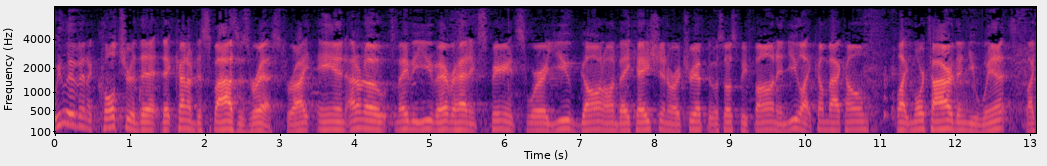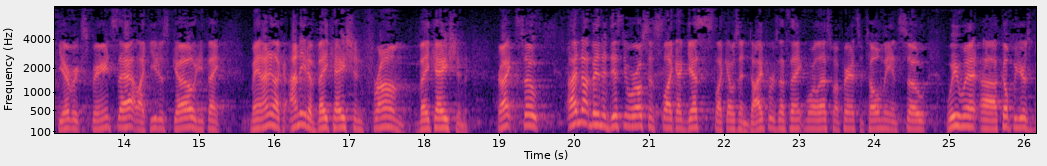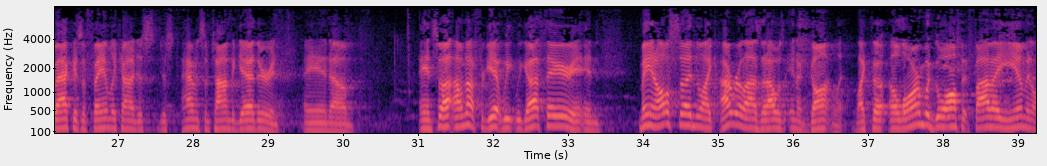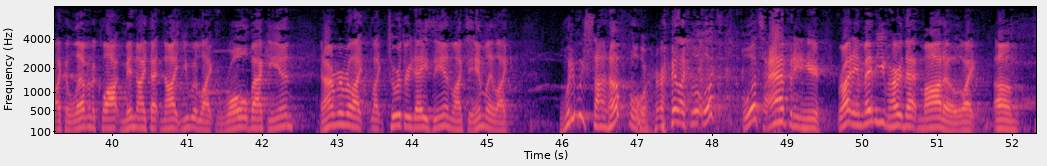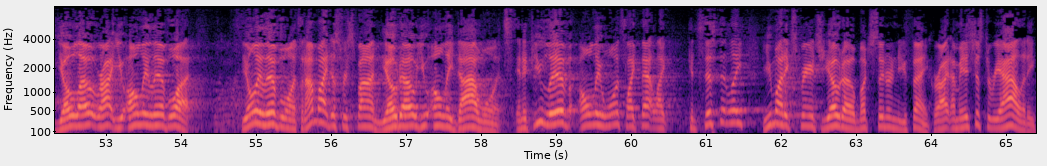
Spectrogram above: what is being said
We live in a culture that, that kind of despises rest, right? And I don't know, maybe you've ever had an experience where you've gone on vacation or a trip that was supposed to be fun and you like come back home like more tired than you went. Like you ever experienced that? Like you just go and you think, man, I need like, I need a vacation from vacation, right? So I'd not been to Disney World since like, I guess, like I was in diapers, I think, more or less, my parents have told me. And so we went uh, a couple years back as a family, kind of just, just having some time together and, and, um, and so I, will not forget, we, we got there and, and man, all of a sudden, like, I realized that I was in a gauntlet. Like, the alarm would go off at 5 a.m. and at like 11 o'clock, midnight that night, you would like roll back in. And I remember like, like two or three days in, like to Emily, like, what did we sign up for? Right? Like, what's, what's happening here? Right? And maybe you've heard that motto, like, um, YOLO, right? You only live what? You only live once. And I might just respond, YODO, you only die once. And if you live only once like that, like consistently, you might experience YODO much sooner than you think, right? I mean, it's just a reality.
